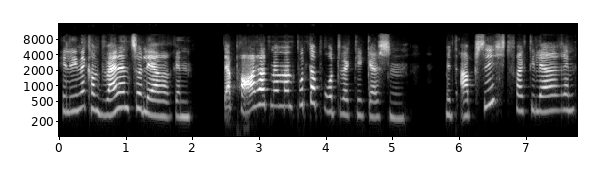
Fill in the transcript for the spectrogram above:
Helene kommt weinend zur Lehrerin. Der Paul hat mir mein Butterbrot weggegessen. Mit Absicht? fragt die Lehrerin.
